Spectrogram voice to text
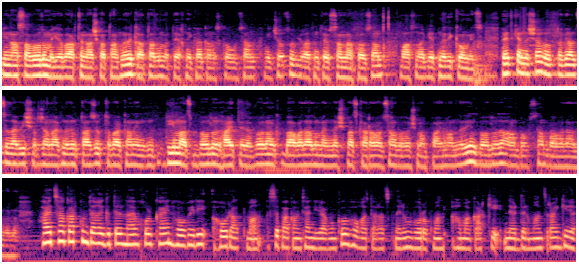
Ֆինանսավորումը եւ արդեն աշխատանքները կատարվում է տեխնիկական հսկողության միջոցով յուղատնտեսության նախարարության մասնագետների կողմից։ Պետք է նշեմ, որ տվյալ ծրագրի շրջանակներում 17 թվականին դիմաց բոլոր հայտերը, որոնք բավարարում են նշված կառավարության որոշման պայմաններին, բոլորը ամբողջությամբ բավարարվել են։ Հայեցակարգում տեղ է գտել նաև խորքային հողերի հորատման, սեփականության իրավունքով հողատարածքներում ռոռոկման համակարգի ներդրման ծրագիրը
